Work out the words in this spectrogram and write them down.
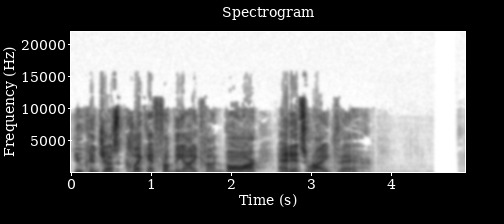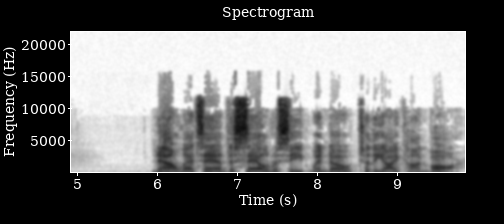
You can just click it from the icon bar and it's right there. Now let's add the sale receipt window to the icon bar.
